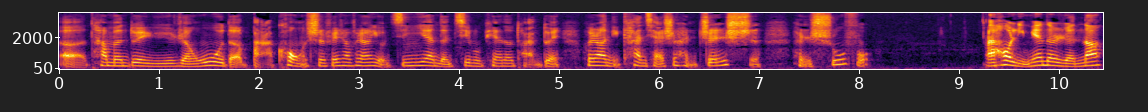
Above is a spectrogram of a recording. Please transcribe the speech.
呃，他们对于人物的把控是非常非常有经验的纪录片的团队，会让你看起来是很真实、很舒服。然后里面的人呢，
